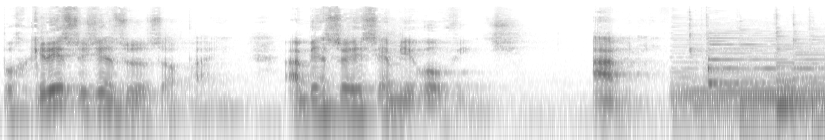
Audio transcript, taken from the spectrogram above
Por Cristo Jesus, ó Pai. Abençoe esse amigo ouvinte. Amém.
